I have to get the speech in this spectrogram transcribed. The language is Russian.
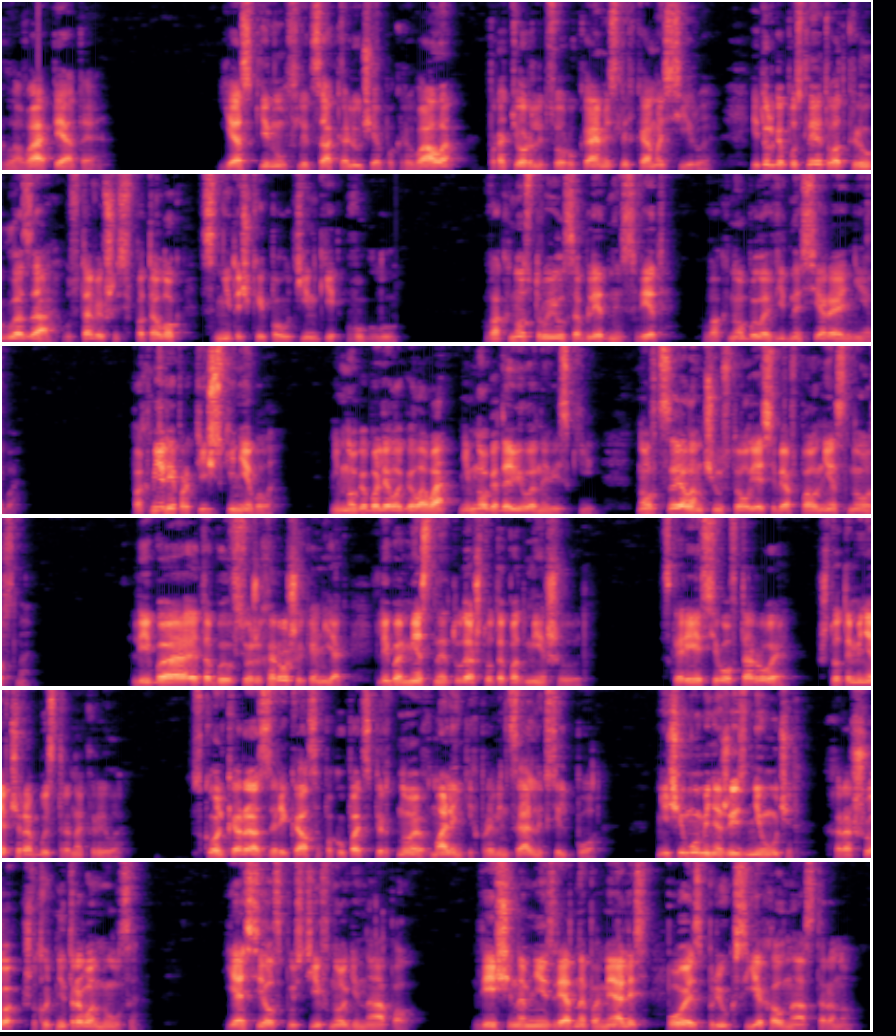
Глава пятая. Я скинул с лица колючее покрывало, протер лицо руками, слегка массируя. И только после этого открыл глаза, уставившись в потолок с ниточкой паутинки в углу. В окно струился бледный свет, в окно было видно серое небо. Похмелья практически не было. Немного болела голова, немного давила на виски. Но в целом чувствовал я себя вполне сносно. Либо это был все же хороший коньяк, либо местные туда что-то подмешивают. Скорее всего, второе. Что-то меня вчера быстро накрыло. Сколько раз зарекался покупать спиртное в маленьких провинциальных сельпо. Ничему меня жизнь не учит. Хорошо, что хоть не траванулся. Я сел, спустив ноги на пол. Вещи на мне изрядно помялись, пояс брюк съехал на сторону.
